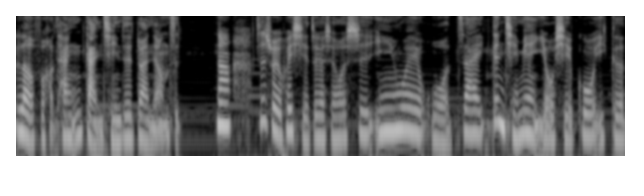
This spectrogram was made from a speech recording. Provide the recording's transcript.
love 和谈感情这段这样子。那之所以会写这个时候，是因为我在更前面有写过一个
